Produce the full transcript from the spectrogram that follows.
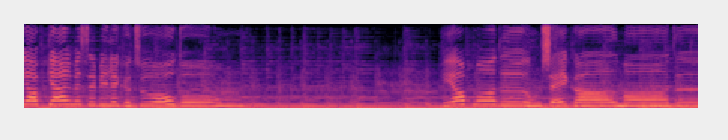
Laf gelmese bile kötü oldum. Yapmadığım şey kalmadı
